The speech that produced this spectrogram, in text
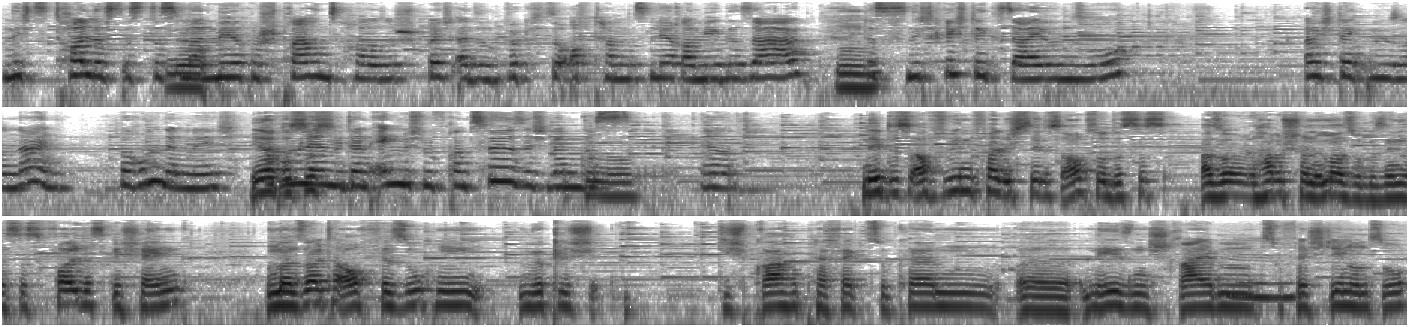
nichts Tolles ist, dass ja. man mehrere Sprachen zu Hause spricht. Also wirklich so oft haben das Lehrer mir gesagt, mhm. dass es nicht richtig sei und so. Aber ich denke mir so, nein, warum denn nicht? Ja, warum lernen wir dann Englisch und Französisch, wenn genau. das. Ja. Nee, das ist auf jeden Fall, ich sehe das auch so, das ist, also habe ich schon immer so gesehen, das ist voll das Geschenk. Und man sollte auch versuchen, wirklich die Sprache perfekt zu können, äh, lesen, schreiben, mhm. zu verstehen und so.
